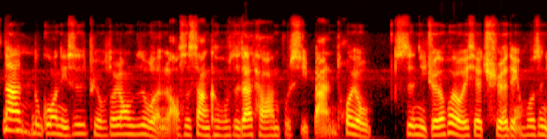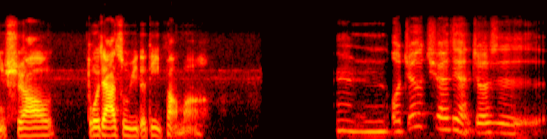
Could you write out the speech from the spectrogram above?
那如果你是比如说用日文老师上课，或是在台湾补习班，会有是你觉得会有一些缺点，或是你需要多加注意的地方吗？嗯，我觉得缺点就是。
